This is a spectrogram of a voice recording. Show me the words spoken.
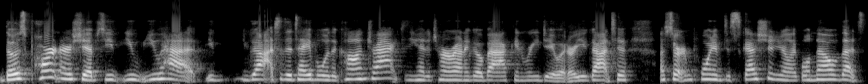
those partnerships you you you had you you got to the table with a contract and you had to turn around and go back and redo it. Or you got to a certain point of discussion you're like well no that's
